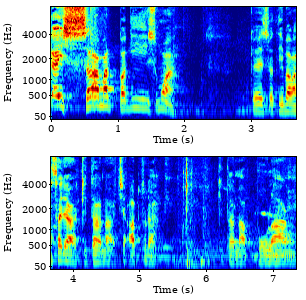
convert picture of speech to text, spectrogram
Guys, selamat pagi semua. Oke, sudah tiba masanya kita nak check up sudah. Kita nak pulang.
